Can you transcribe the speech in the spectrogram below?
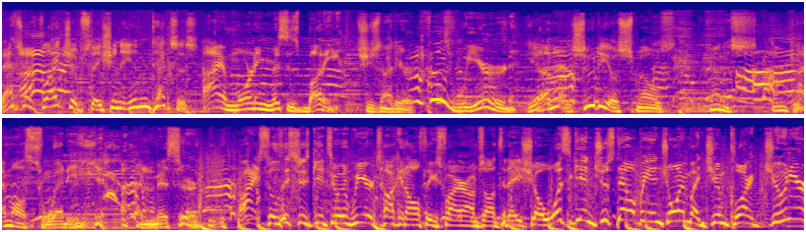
That's our flagship station in Texas. I am mourning Mrs. Bunny. She's not here. It feels weird. Yeah, doesn't it? the studio smells kind of stinky. I'm all sweaty. I miss her. All right, so let's just get to it. We are talking all things firearms on today's show. Once again, just now being joined by Jim Clark Jr.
